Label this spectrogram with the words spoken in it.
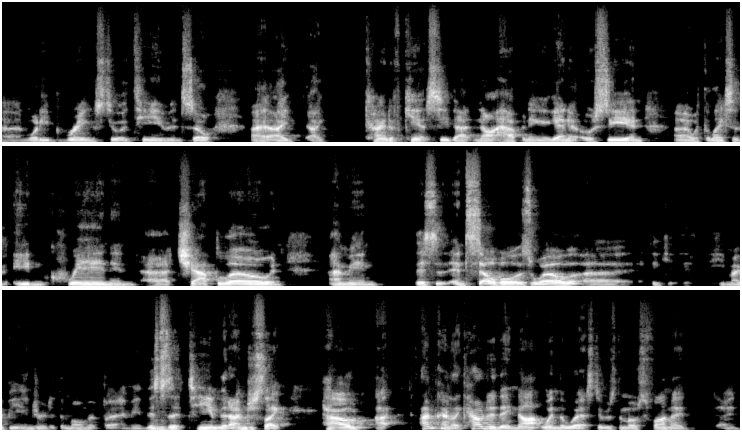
and what he brings to a team. And so I, I, I kind of can't see that not happening again at OC and uh, with the likes of Aodhan Quinn and uh, Chaplow. And I mean, this is, and Selbel as well. Uh, I think he, might be injured at the moment, but I mean, this is a team that I'm just like, how I, I'm kind of like, how did they not win the West? It was the most fun I I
